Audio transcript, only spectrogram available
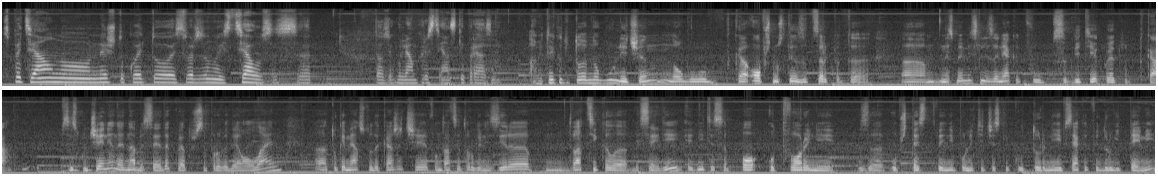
специално, нещо, което е свързано изцяло с този голям християнски празник? Ами тъй като той е много личен, много така, общностен за църквата, а, не сме мислили за някакво събитие, което така, с изключение на една беседа, която ще се проведе онлайн, тук е мястото да кажа, че фундацията организира два цикъла беседи. Едните са по-отворени за обществени, политически, културни и всякакви други теми.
